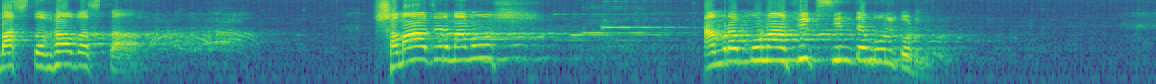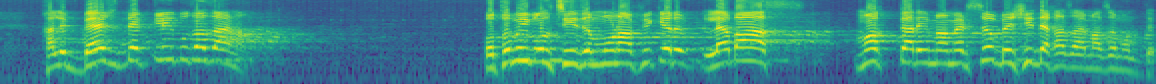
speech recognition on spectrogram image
বাস্তব না বাস্তব সমাজের মানুষ আমরা মুনাফিক চিনতে ভুল করি। খালি বেশ দেখলেই বোঝা যায় না। প্রথমেই বলছি যে মুনাফিকের লেবাস মক্কার ইমামের চেয়েও বেশি দেখা যায় মাঝে মধ্যে।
